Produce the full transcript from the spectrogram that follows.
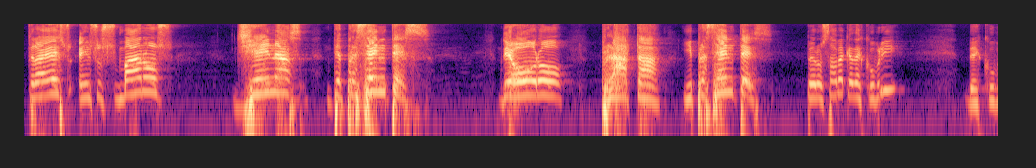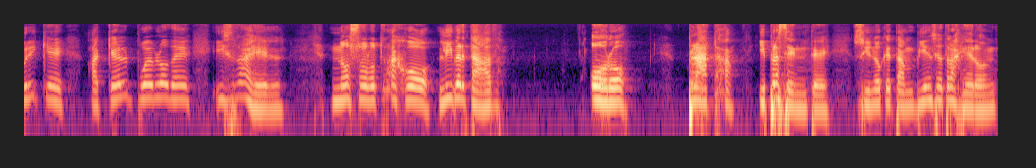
trae en sus manos llenas de presentes, de oro, plata y presentes. Pero ¿sabe qué descubrí? Descubrí que aquel pueblo de Israel no solo trajo libertad, oro, plata y presente, sino que también se trajeron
